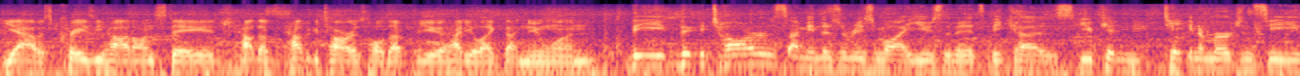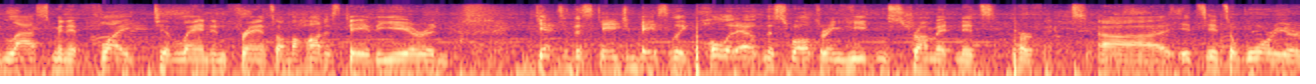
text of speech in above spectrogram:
yeah, it was crazy hot on stage. How the how the guitars hold up for you? How do you like that new one? The the guitars, I mean, there's a reason why I use them, and it's because you can take an emergency last minute flight to land in France on the hottest day of the year and get to the stage and basically pull it out in the sweltering heat and strum it, and it's perfect. Uh, it's it's a warrior.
